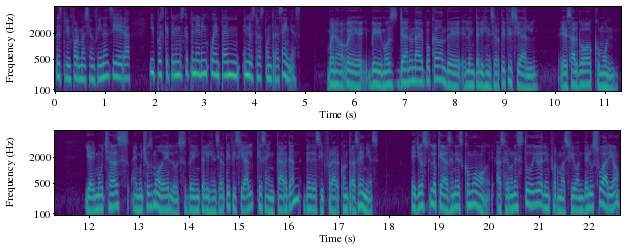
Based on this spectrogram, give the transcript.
nuestra información financiera y pues que tenemos que tener en cuenta en, en nuestras contraseñas. Bueno, eh, vivimos ya en una época donde la inteligencia artificial es algo común y hay muchas, hay muchos modelos de inteligencia artificial que se encargan de descifrar contraseñas. Ellos lo que hacen es como hacer un estudio de la información del usuario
